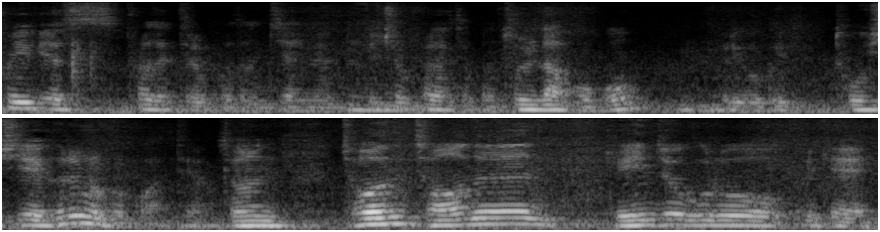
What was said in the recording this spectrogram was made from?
previous 프로젝트를 보든지 아니면 음. future 프로젝트를 보든 둘다 보고 음. 그리고 그 도시의 흐름을 볼 것 같아요. 저는 전 저는 개인적으로 이렇게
